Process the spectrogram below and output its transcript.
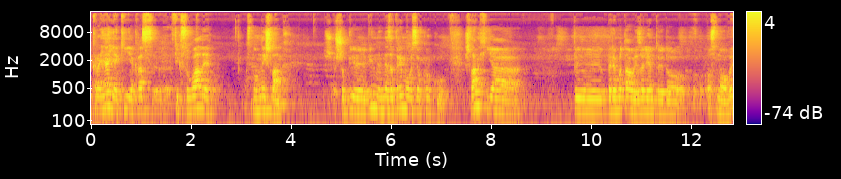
края, які якраз е, фіксували основний шланг, щоб він не затримувався в курку. Шланг я перемотав ізолентою до основи,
